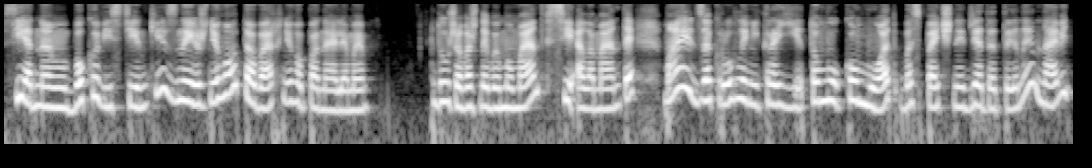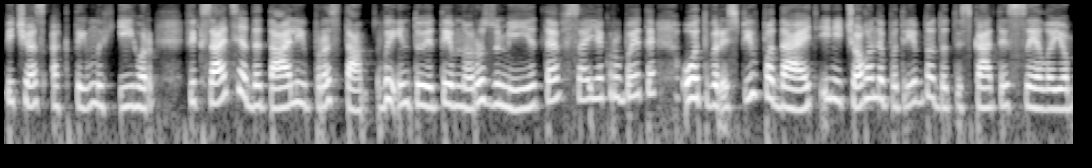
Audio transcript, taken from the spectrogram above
З'єднуємо бокові стінки з нижнього та верхнього панелями. Дуже важливий момент, всі елементи мають закруглені краї, тому комод безпечний для дитини навіть під час активних ігор. Фіксація деталей проста. Ви інтуїтивно розумієте все, як робити, отвори співпадають і нічого не потрібно дотискати силою.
